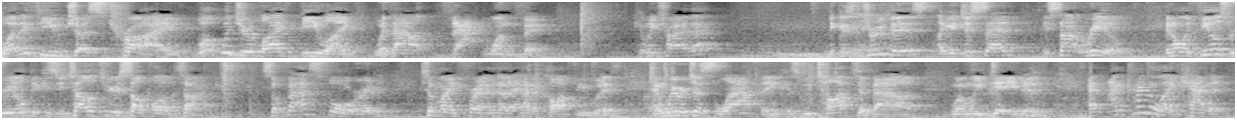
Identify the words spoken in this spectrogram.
What if you just tried? What would your life be like without that one thing? Can we try that? Because the truth is, like I just said, it's not real. It only feels real because you tell it to yourself all the time. So fast forward to my friend that I had a coffee with, and we were just laughing because we talked about when we dated, and I kind of like had it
